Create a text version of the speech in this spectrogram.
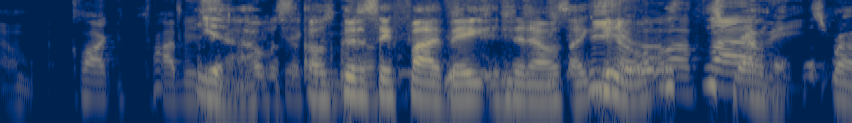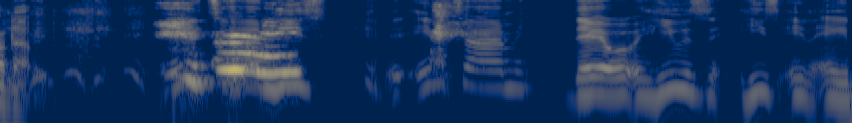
I'm Clark probably. Yeah, I was I was going to say five eight, and then I was like, you yeah, know, let's, let's round up. Let's round up. Anytime he's anytime there he was he's in a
